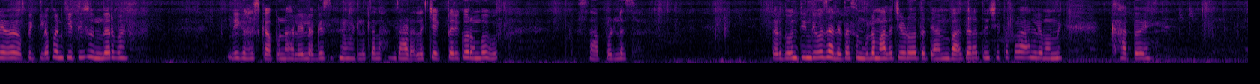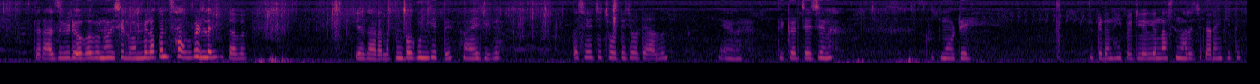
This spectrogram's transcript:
तर हे पिकलं पण किती सुंदर पण. मी घास कापून आले लगेच. मी म्हटलं चला झाडाला चेक तरी करून बघू. सापडलंच. तर दोन तीन दिवस झाले तसं मुलं मला चिडवत होते. आम्ही बाजारातून सीताफळ आणले मम्मी खातोय. तर आज व्हिडिओ बघून म्हणशील मम्मीला पण सापडलं सीताफळ. या झाडाला पण बघून घेते. आहे की गं. तसे याचे छोटे छोटे अजून तिकडच्याचे ना खूप मोठे. इकडं नाही पिकलेले नसणारचे कारण की ते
